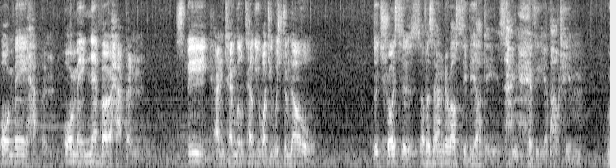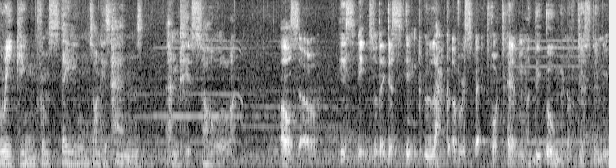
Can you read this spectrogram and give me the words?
or may happen, or may never happen. Speak, and Tem will tell you what you wish to know. The choices of Azandar Al-Cybiades hang heavy about him, reeking from stains on his hands and his soul. Also, he speaks with a distinct lack of respect for Tem, the Omen of Destiny.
